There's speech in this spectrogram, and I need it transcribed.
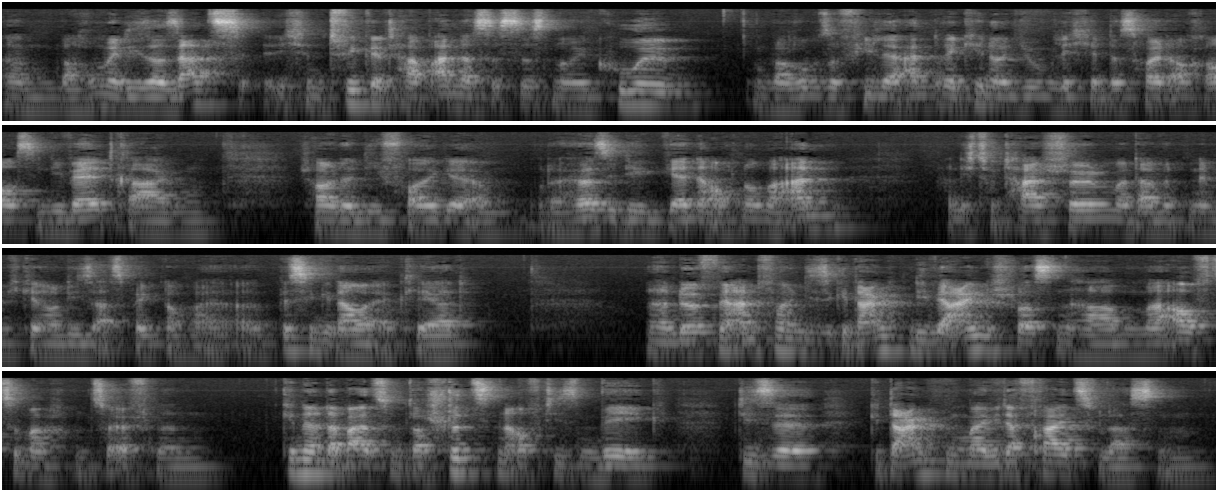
ähm, warum mir dieser Satz ich entwickelt habe, anders ist es neu cool und warum so viele andere Kinder und Jugendliche das heute auch raus in die Welt tragen. Schau dir die Folge ähm, oder hör sie dir gerne auch nochmal an. Fand ich total schön, weil damit nämlich genau dieser Aspekt nochmal äh, ein bisschen genauer erklärt. Und dann dürfen wir anfangen, diese Gedanken, die wir eingeschlossen haben, mal aufzumachen, zu öffnen. Kinder dabei zu unterstützen auf diesem Weg, diese Gedanken mal wieder freizulassen,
